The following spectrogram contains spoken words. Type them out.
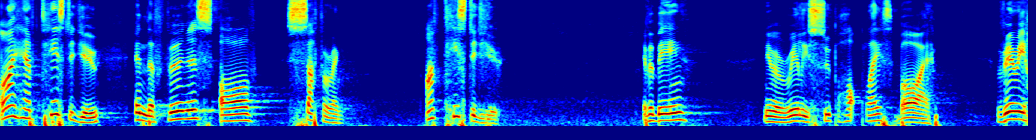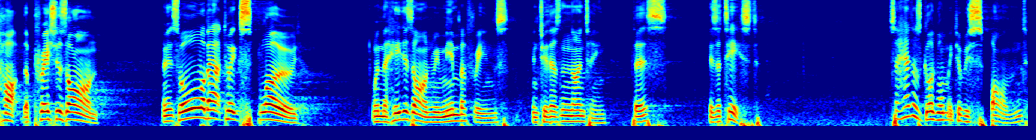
I have tested you in the furnace of suffering. I've tested you. Ever been near a really super hot place? Boy, very hot. The pressure's on, and it's all about to explode. When the heat is on, remember, friends, in 2019, this is a test. So, how does God want me to respond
